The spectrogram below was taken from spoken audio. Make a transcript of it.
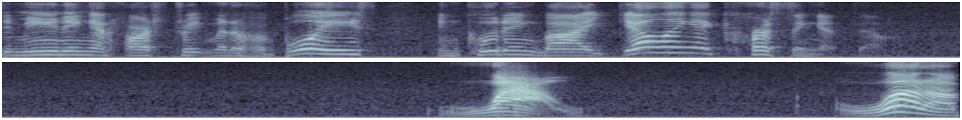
demeaning and harsh treatment of employees, including by yelling and cursing at them. Wow. What a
